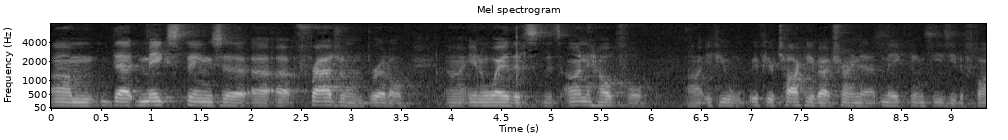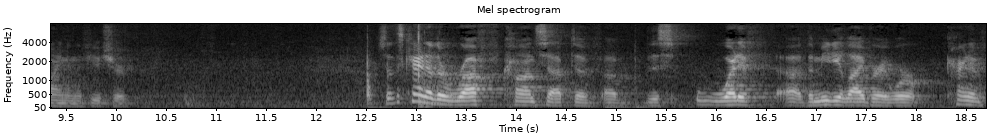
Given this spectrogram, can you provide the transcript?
um, that makes things uh, uh, fragile and brittle uh, in a way that's, that's unhelpful uh, if, you, if you're talking about trying to make things easy to find in the future. So that's kind of the rough concept of, of this. What if uh, the media library were kind of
